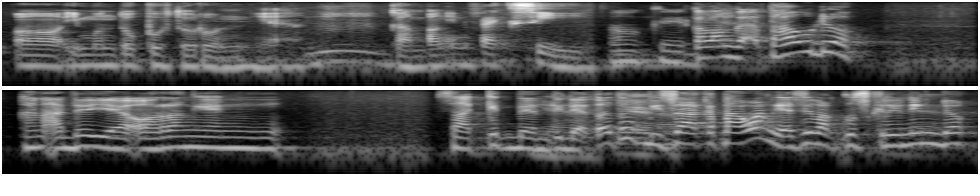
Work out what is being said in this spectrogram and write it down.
eh, imun tubuh turun ya, Hmm. gampang infeksi. Oke, kalau nggak tahu dok, kan ada ya orang yang sakit dan Iya, tidak tahu tuh iya. bisa ketahuan nggak sih waktu screening dok?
